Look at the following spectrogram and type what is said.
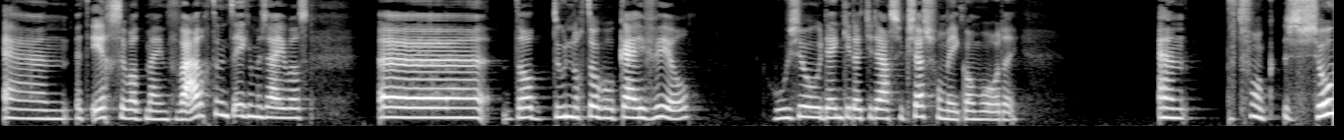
En het eerste wat mijn vader toen tegen me zei was: Dat doen er toch wel kei veel hoezo denk je dat je daar succesvol mee kan worden? En dat vond ik zo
